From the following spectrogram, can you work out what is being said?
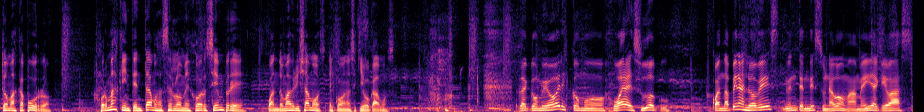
Tomás Capurro. Por más que intentamos hacerlo mejor siempre, cuando más brillamos es cuando nos equivocamos. La Comebol es como jugar al Sudoku. Cuando apenas lo ves, no entendés una goma. A medida que vas,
